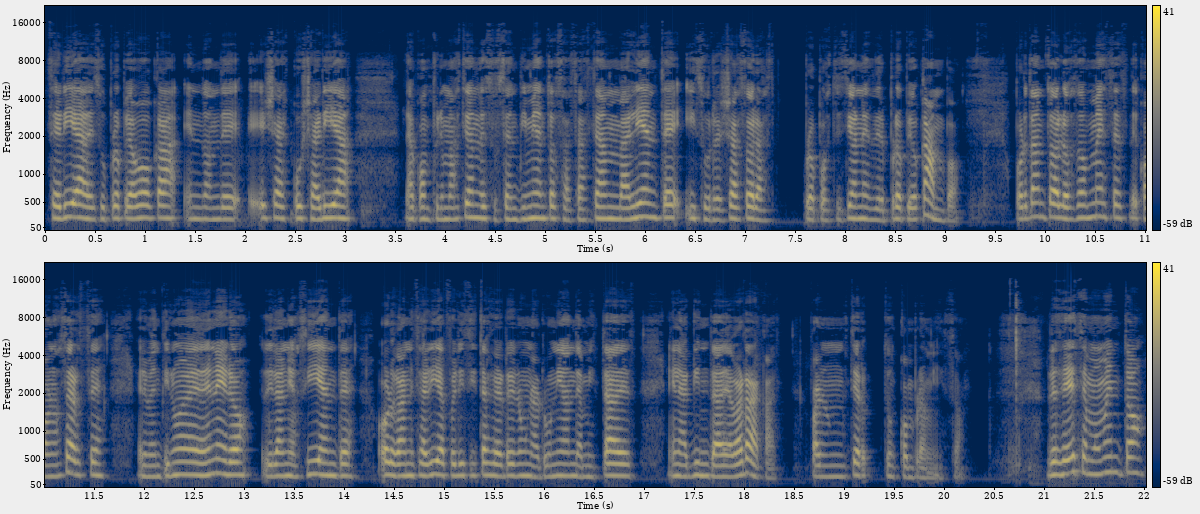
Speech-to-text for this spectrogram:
sería de su propia boca en donde ella escucharía la confirmación de sus sentimientos hacia San Valiente y su rechazo a las proposiciones del propio campo. Por tanto, a los dos meses de conocerse, el 29 de enero del año siguiente, organizaría Felicitas Guerrero una reunión de amistades en la Quinta de Barracas para anunciar su compromiso. Desde ese momento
